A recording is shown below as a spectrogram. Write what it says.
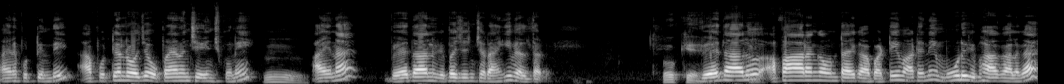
ఆయన పుట్టింది. ఆ పుట్టిన రోజే ఉపనయనం చేయించుకుని. ఆయన వేదాలను విభజించడానికి వెళ్తాడు. ఓకే. వేదాలు అపారంగా ఉంటాయి కాబట్టి వాటిని మూడు విభాగాలుగా.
